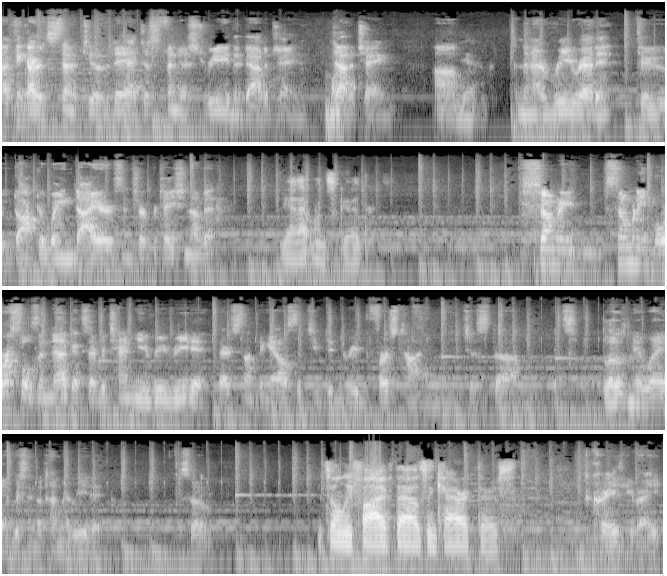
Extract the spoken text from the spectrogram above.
I think I sent it to you the other day. I just finished reading the Ching, Tao Te Ching, um, Yeah. and then I reread it to Dr. Wayne Dyer's interpretation of it. Yeah, that one's good. So many, so many morsels and nuggets every time you reread it. There's something else that you didn't read the first time, and it just um, it blows me away every single time I read it. So It's only 5,000 characters. It's crazy, right?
